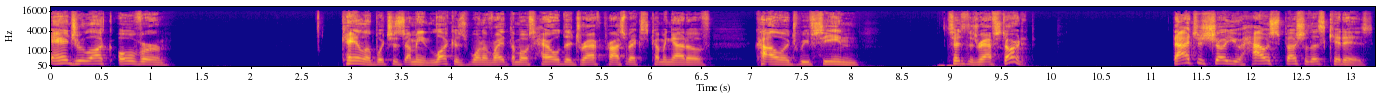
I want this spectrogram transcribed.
Andrew Luck over Caleb, which is, I mean, Luck is one of right the most heralded draft prospects coming out of college we've seen since the draft started. That just show you how special this kid is.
